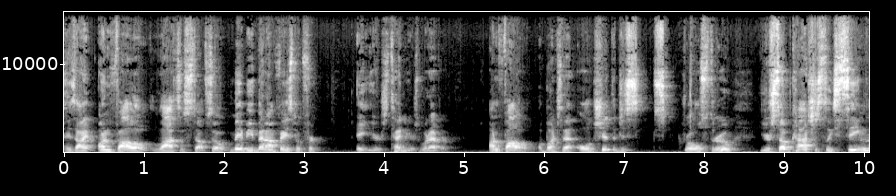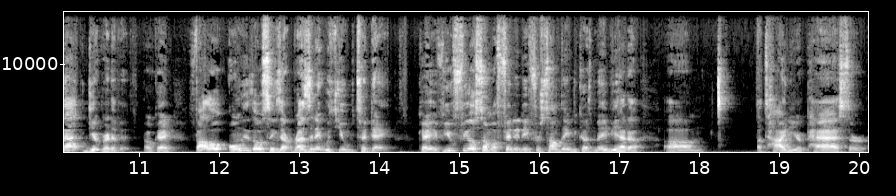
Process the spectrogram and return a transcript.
is I unfollow lots of stuff. So, maybe you've been on Facebook for eight years, 10 years, whatever. Unfollow a bunch of that old shit that just scrolls through you're subconsciously seeing that, get rid of it. Okay. Follow only those things that resonate with you today. Okay. If you feel some affinity for something because maybe you had a um, a tie to your past or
